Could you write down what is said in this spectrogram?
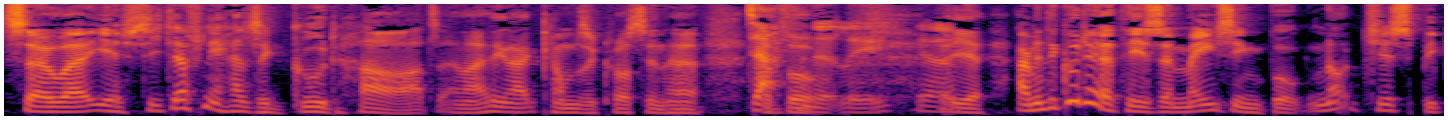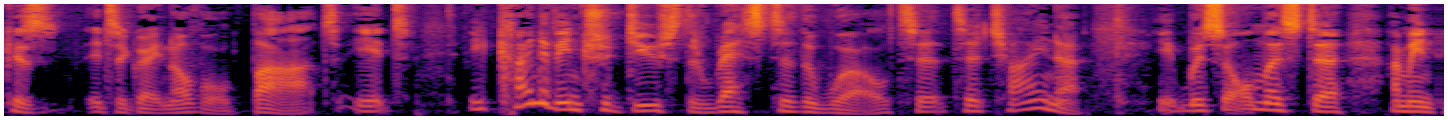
So uh, yeah, she definitely has a good heart, and I think that comes across in her. Definitely, yeah. Uh, yeah. I mean, The Good Earth is an amazing book, not just because it's a great novel, but it it kind of introduced the rest of the world to, to China. It was almost, uh, I mean,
